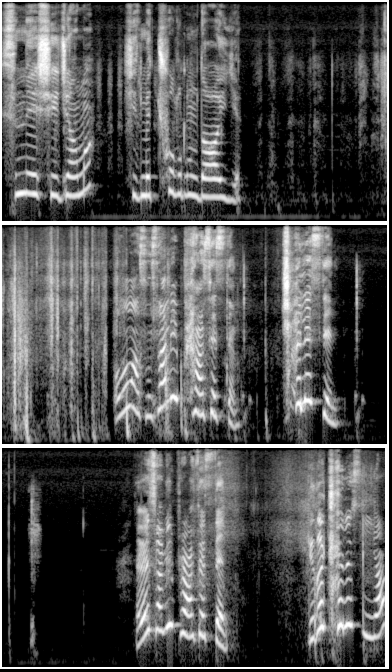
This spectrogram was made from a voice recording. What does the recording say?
Seninle yaşayacağıma hizmetçi olurum daha iyi. Olamazsın sen bir prensessin. Kölesin. Evet sen bir prensessin. Ya da kölesin ya.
